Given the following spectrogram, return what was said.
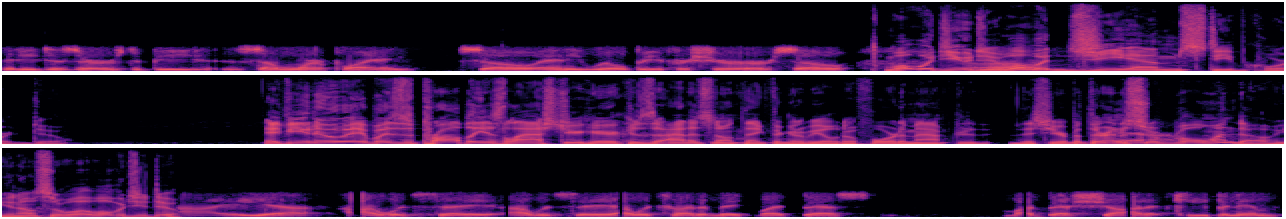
that he deserves to be somewhere playing. So, and he will be for sure. So, what would you do? Um, what would GM Steve Korte do? If you knew it was probably his last year here, because I just don't think they're going to be able to afford him after this year. But they're in yeah. the Super Bowl window, you know. So what, what would you do? I, yeah, I would say I would say I would try to make my best my best shot at keeping him.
